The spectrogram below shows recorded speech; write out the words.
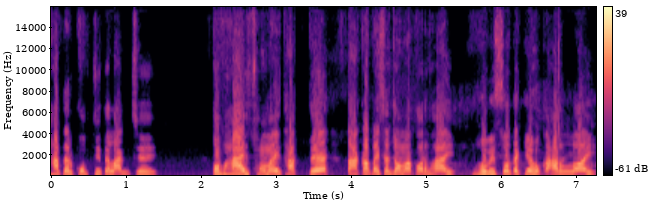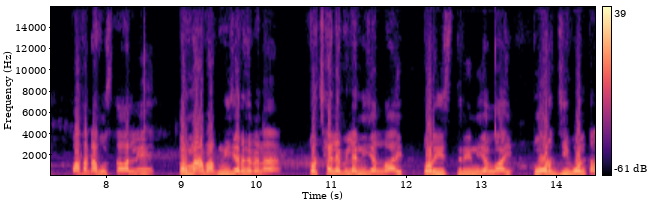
হাতের কবচিতে লাগছে। তো ভাই, সময় থাকতে টাকা পয়সা জমা কর ভাই। ভবিষ্যতে কেউ কাহার লয়। কথাটা বুঝতে পারলি? তোর মা বাপ নিজের হবে না। তোর ছেলে পিলে নিজের লয়। তোর স্ত্রী নিজের লয়, তোর জীবনটা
